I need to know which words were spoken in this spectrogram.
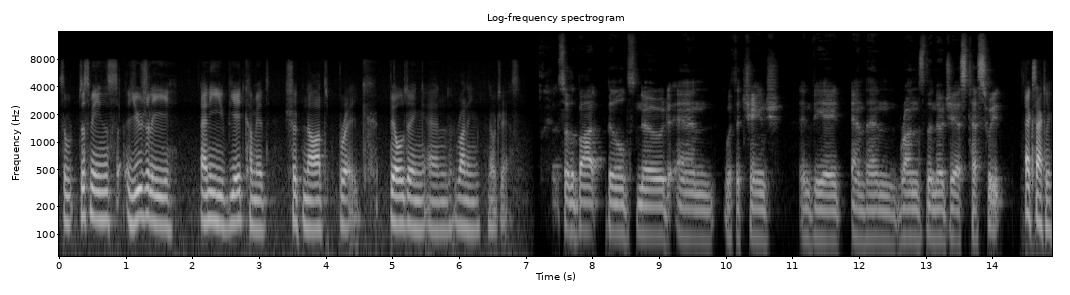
So this means usually any V8 commit should not break building and running Node.js. So the bot builds Node and with a change in V8 and then runs the Node.js test suite? Exactly.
